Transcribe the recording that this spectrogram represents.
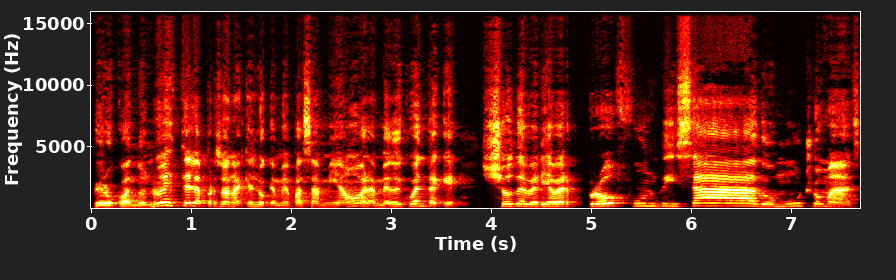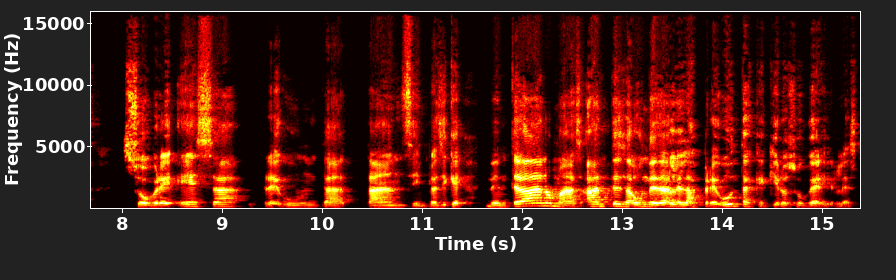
Pero cuando no esté la persona, que es lo que me pasa a mí ahora, me doy cuenta que yo debería haber profundizado mucho más sobre esa pregunta tan simple. Así que de entrada nomás, antes aún de darle las preguntas que quiero sugerirles,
